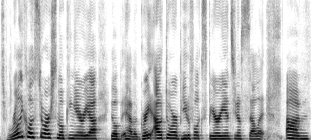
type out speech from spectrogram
It's really close to our smoking area. You'll have a great outdoor, beautiful experience. You know, sell it. Um,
